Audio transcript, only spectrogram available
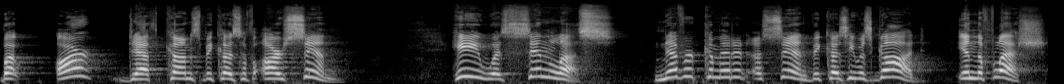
But our death comes because of our sin. He was sinless, never committed a sin because he was God in the flesh.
